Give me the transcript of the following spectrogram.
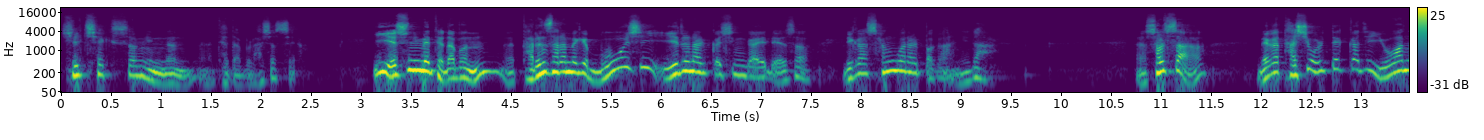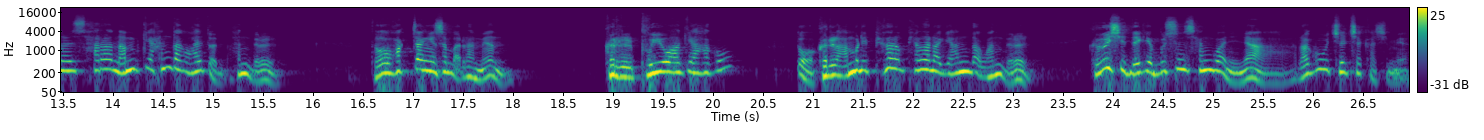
질책성 있는 대답을 하셨어요. 이 예수님의 대답은 다른 사람에게 무엇이 일어날 것인가에 대해서 네가 상관할 바가 아니다. 설사 내가 다시 올 때까지 요한을 살아남게 한다고 하던 한들 더 확장해서 말을 하면 그를 부유하게 하고 또 그를 아무리 평안하게 한다고 한들 그것이 내게 무슨 상관이냐라고 질책하시며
